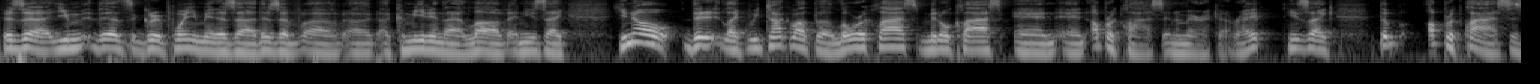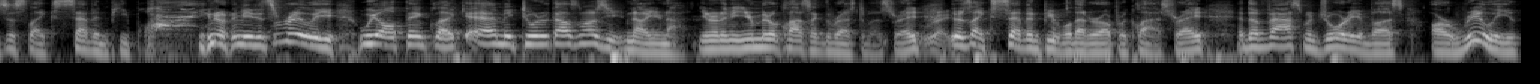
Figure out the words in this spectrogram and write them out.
There's a you. That's a great point you made. Is a, there's a, uh, a a comedian that I love, and he's like, you know, there, like we talk about the lower class, middle class, and and upper class in America, right? He's like, the upper class is just like seven people. you know what I mean? It's really we all think like, yeah, I make two hundred thousand dollars a year. No, you're not. You know what I mean? You're middle class like the rest of us, right? There's like seven people that are upper class, right? And the vast majority of us are really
